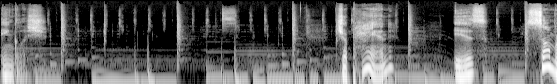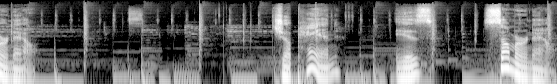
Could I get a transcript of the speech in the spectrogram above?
English. Japan is summer now. Japan is summer now.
